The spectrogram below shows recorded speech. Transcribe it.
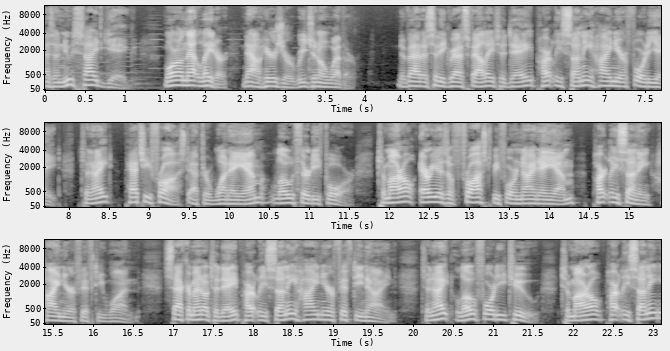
has a new side gig. More on that later. Now, here's your regional weather. Nevada City, Grass Valley today, partly sunny, high near 48. Tonight, patchy frost after 1 a.m., low 34. Tomorrow, areas of frost before 9 a.m., partly sunny, high near 51. Sacramento today, partly sunny, high near 59. Tonight, low 42. Tomorrow, partly sunny,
